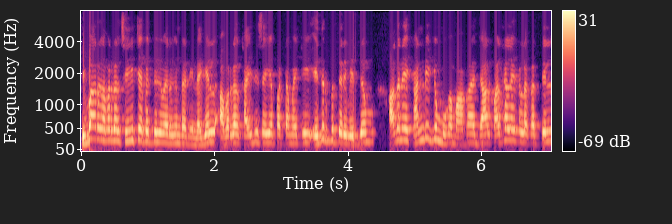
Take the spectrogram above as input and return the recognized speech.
இவ்வாறு அவர்கள் சிகிச்சை பெற்று வருகின்ற நிலையில் அவர்கள் கைது செய்யப்பட்டமைக்கு எதிர்ப்பு தெரிவித்தும் அதனை கண்டிக்கும் முகமாக ஜால் பல்கலைக்கழகத்தில்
